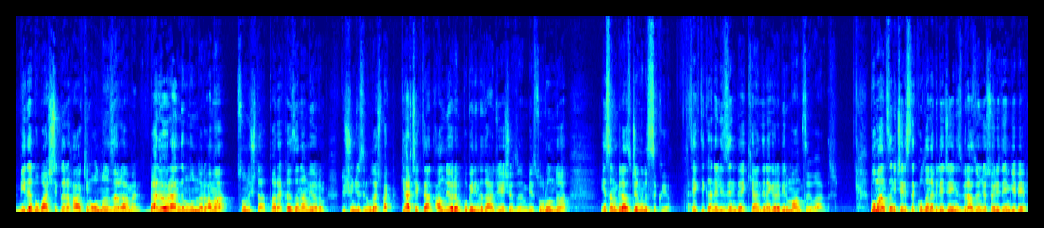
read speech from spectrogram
Bir de bu başlıkları hakim olmanıza rağmen ben öğrendim bunları ama sonuçta para kazanamıyorum düşüncesine ulaşmak gerçekten anlıyorum. Bu benim de daha önce yaşadığım bir sorundu. İnsanın biraz canını sıkıyor. Teknik analizin de kendine göre bir mantığı vardır. Bu mantığın içerisinde kullanabileceğiniz biraz önce söylediğim gibi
